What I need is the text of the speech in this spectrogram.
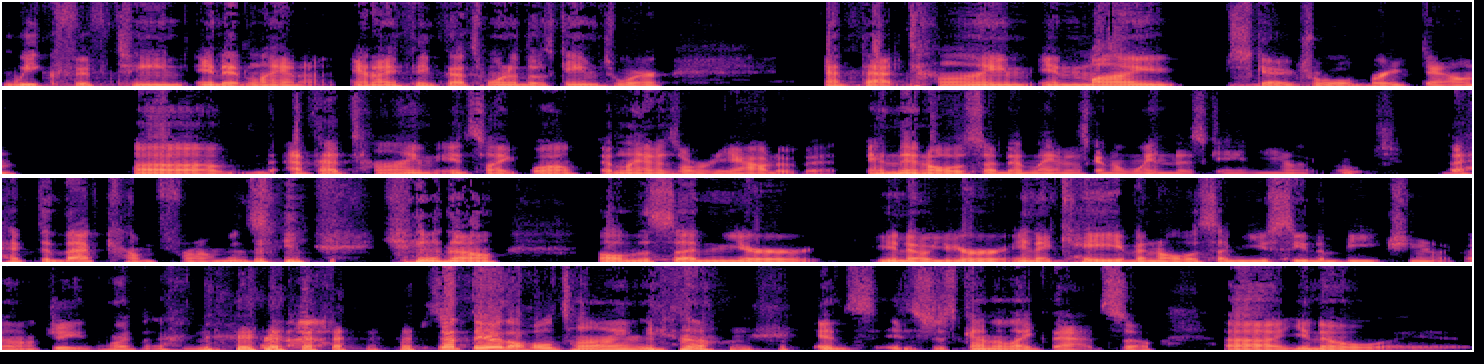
week 15 in Atlanta. And I think that's one of those games where at that time in my schedule breakdown, uh, at that time, it's like, well, Atlanta's already out of it. And then all of a sudden, Atlanta's going to win this game. And you're like, oh, the heck did that come from? It's, you know, all of a sudden you're, you know, you're in a cave and all of a sudden you see the beach and you're like, oh, gee, where the, was that there the whole time? You know, it's it's just kind of like that. So, uh, you know,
